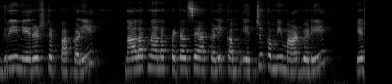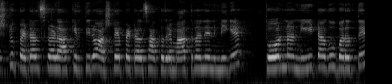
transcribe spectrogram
ಗ್ರೀನ್ ಎರಡು ಸ್ಟೆಪ್ ಹಾಕೊಳ್ಳಿ. ನಾಲ್ಕು ನಾಲ್ಕು ಪೆಟಲ್ಸೇ ಹಾಕೊಳ್ಳಿ. ಕಮ್, ಹೆಚ್ಚು ಕಮ್ಮಿ ಮಾಡಬೇಡಿ. ಎಷ್ಟು ಪೆಟಲ್ಸ್ಗಳು ಹಾಕಿರ್ತೀರೋ ಅಷ್ಟೇ ಪೆಟಲ್ಸ್ ಹಾಕಿದ್ರೆ ಮಾತ್ರನೇ ನಿಮಗೆ ತೋರಣ ನೀಟಾಗೂ ಬರುತ್ತೆ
